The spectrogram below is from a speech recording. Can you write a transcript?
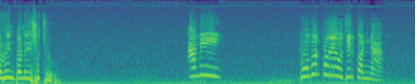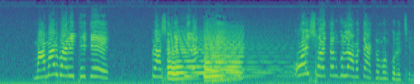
গহীন বনে এসেছ? আমি ভুবনপুরে উজির কন্যা। মামার বাড়ি থেকে প্রাসাদে ফেরার পথে ওই শয়তানগুলো আমাকে আক্রমণ করেছিল।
